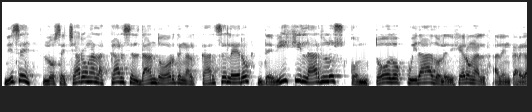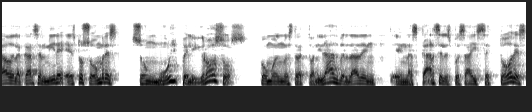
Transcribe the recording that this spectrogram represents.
Dice, los echaron a la cárcel dando orden al carcelero de vigilarlos con todo cuidado. Le dijeron al, al encargado de la cárcel, mire, estos hombres son muy peligrosos como en nuestra actualidad, ¿verdad? En, en, las cárceles pues hay sectores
